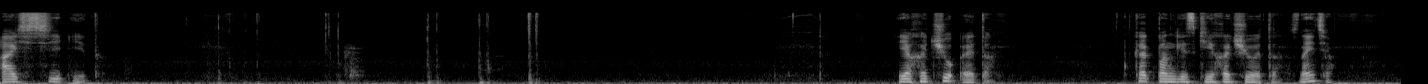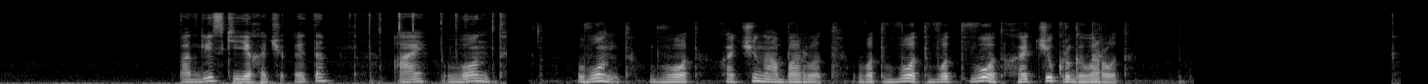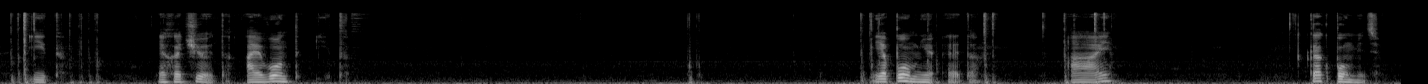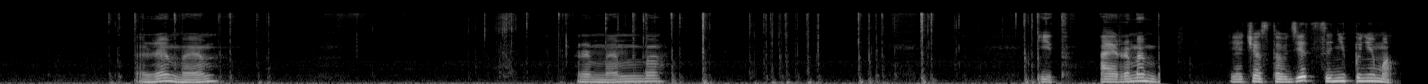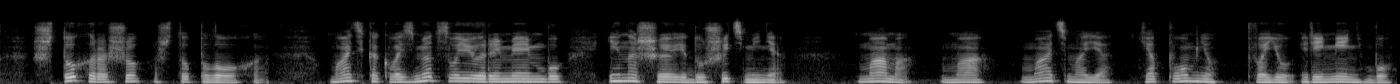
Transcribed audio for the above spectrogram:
I see it. Я хочу это. Как по-английски я хочу это, знаете? По-английски я хочу это I want. Want, вот. Хочу наоборот. Вот, вот, вот, вот. Хочу круговорот. It. Я хочу это. I want it. Я помню это. I как помнить? Remem remember it. I remember. Я часто в детстве не понимал, что хорошо, а что плохо. Мать как возьмет свою ремембу и на шее душить меня. Мама, ма, мать моя, я помню твою ременьбу.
